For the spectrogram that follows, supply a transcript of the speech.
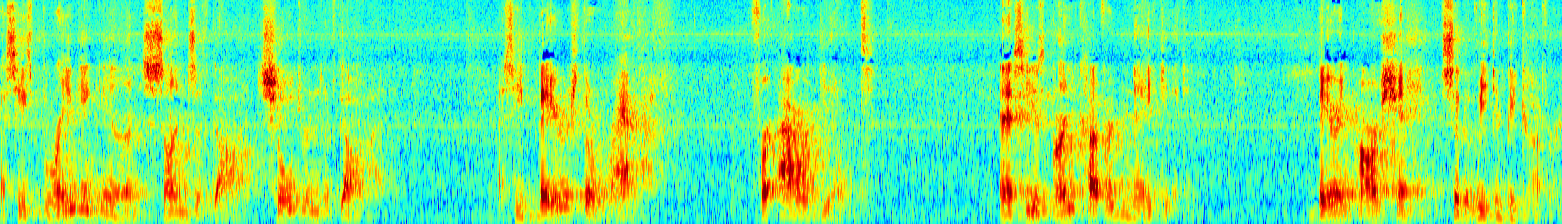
as he's bringing in sons of God, children of God, as he bears the wrath for our guilt, and as he is uncovered naked, bearing our shame so that we can be covered.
